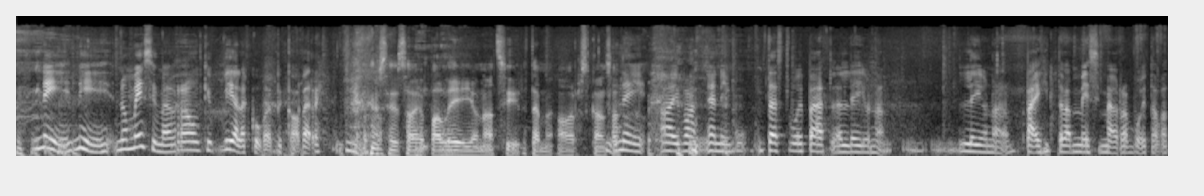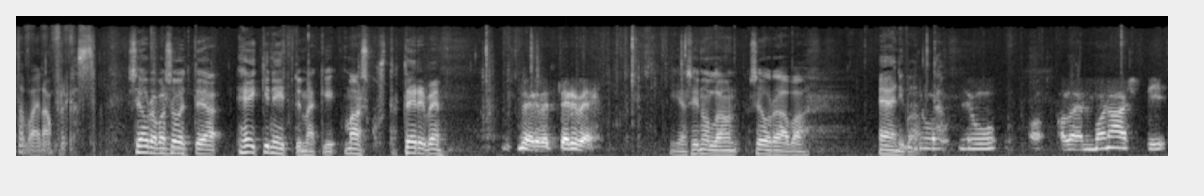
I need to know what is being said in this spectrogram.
niin, niin. No mesimäyrä onkin vielä kovempi kaveri. se saa jopa leijonat siirtämään arskansa. Niin, aivan. Ja niin kuin tästä voi päätellä leijonan, leijonan päihittävän mesimäyrän voi tavata vain Afrikassa. Seuraava soittaja Heikki Niittymäki Maskusta. Terve. Terve, terve. Ja sinulla on seuraava äänivalta. Joo, joo, olen monasti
